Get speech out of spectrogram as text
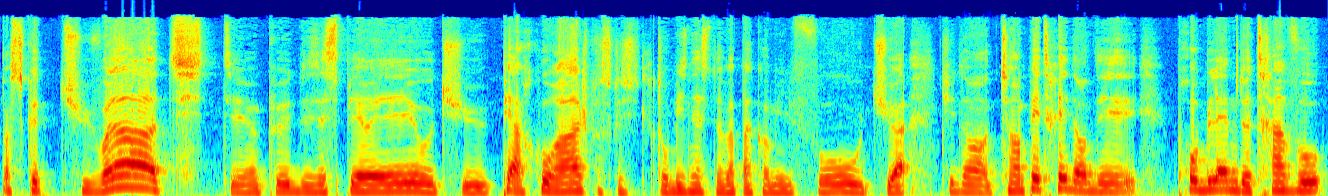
parce que tu voilà, tu es un peu désespéré ou tu perds courage parce que ton business ne va pas comme il faut ou tu as tu, dans, empêtré dans des problèmes de travaux.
